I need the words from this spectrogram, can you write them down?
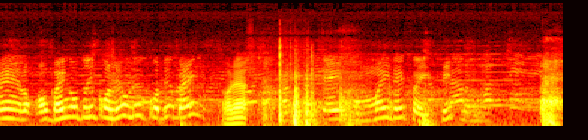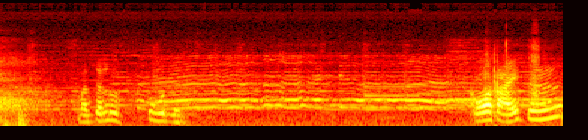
แม่เราเอาแบงค์เอาตัวนี้ก่อนเร็วเร็วกดเร็วแบงค์เอาเนี่ยกางเกงผมไม่ได้ใส่ซิปมัน มันจะหลุดตูดเลยคอสายตึง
